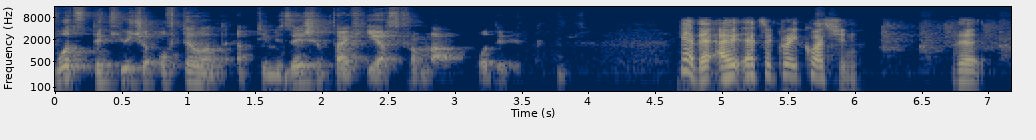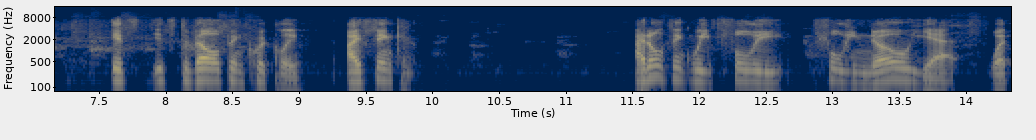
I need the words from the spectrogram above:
what's the future of talent optimization five years from now? What do you think? Yeah, that, I, that's a great question. The it's it's developing quickly. I think I don't think we fully fully know yet what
